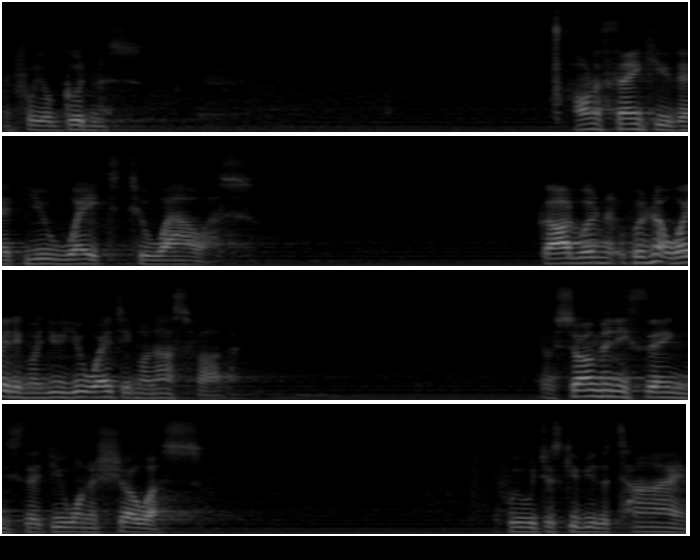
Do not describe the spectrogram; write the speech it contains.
and for your goodness. I want to thank you that you wait to wow us. God, we're, we're not waiting on you, you're waiting on us, Father. There are so many things that you want to show us. If we would just give you the time.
